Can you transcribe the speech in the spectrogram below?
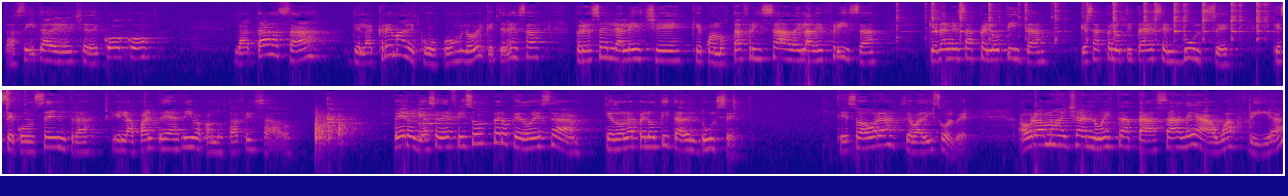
Tacita de leche de coco, la taza de la crema de coco, lo ve que tiene esa, pero esa es la leche que cuando está frizada y la desfriza, quedan esas pelotitas, que esas pelotitas es el dulce que se concentra en la parte de arriba cuando está frisado. Pero ya se desfrizó, pero quedó esa, quedó la pelotita del dulce. Que eso ahora se va a disolver. Ahora vamos a echar nuestra taza de agua fría.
